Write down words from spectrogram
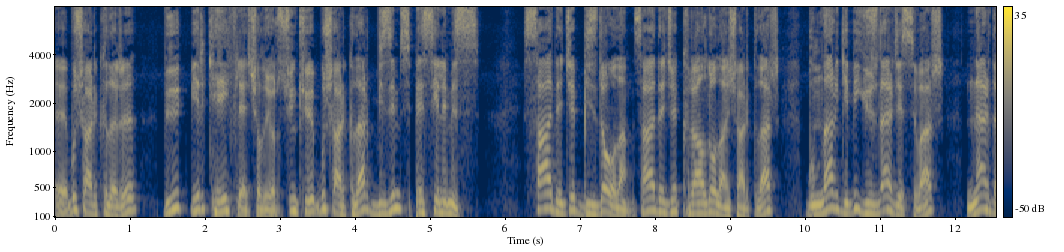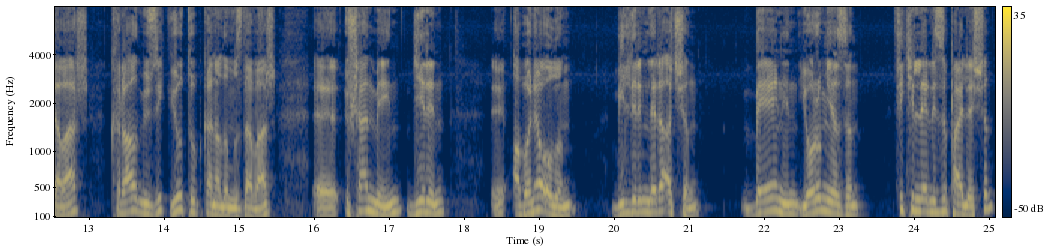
Ee, bu şarkıları büyük bir keyifle çalıyoruz. Çünkü bu şarkılar bizim spesiyelimiz sadece bizde olan, sadece kralda olan şarkılar bunlar gibi yüzlercesi var. Nerede var? Kral Müzik YouTube kanalımızda var. Ee, üşenmeyin, girin, e, abone olun, bildirimleri açın, beğenin, yorum yazın, fikirlerinizi paylaşın.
